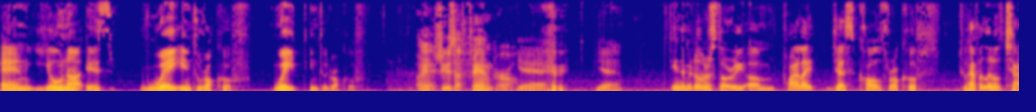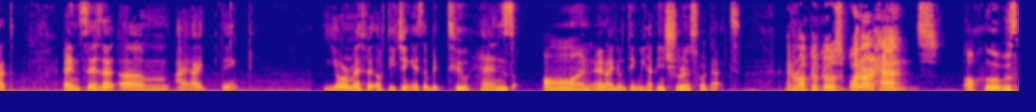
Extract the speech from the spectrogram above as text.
and Yona is way into Rockhoof, way into Rockhoof. Oh yeah, she's a fangirl. Yeah, yeah. In the middle of the story, um, Twilight just calls Rockhoof to have a little chat, and says that um, I I think your method of teaching is a bit too hands on, and I don't think we have insurance for that. And Rocco goes, "What are hands?" Or hooves.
